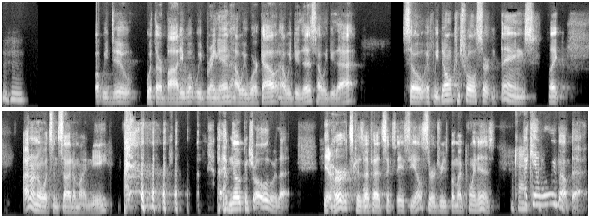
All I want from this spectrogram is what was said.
Mm-hmm. What we do with our body, what we bring in, how we work out, how we do this, how we do that. So if we don't control certain things, like I don't know what's inside of my knee. I have no control over that. It hurts because I've had six ACL surgeries, but my point is, okay. I can't worry about that.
